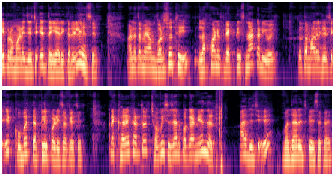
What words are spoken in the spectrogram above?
એ પ્રમાણે જે છે એ તૈયારી કરેલી હશે અને તમે આમ વર્ષોથી લખવાની પ્રેક્ટિસ ના કરી હોય, તો તમારે જે છે એ ખૂબ જ તકલીફ પડી શકે છે. અને ખરેખર તો છવ્વીસ હજાર પગારની અંદર આ જે છે એ વધારે જ કહી શકાય.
